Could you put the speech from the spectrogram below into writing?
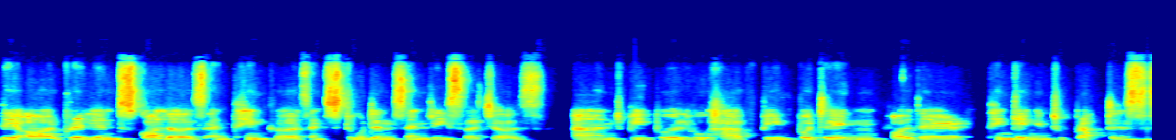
they are brilliant scholars and thinkers and students and researchers and people who have been putting all their thinking into practice.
